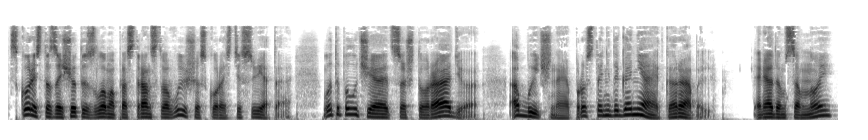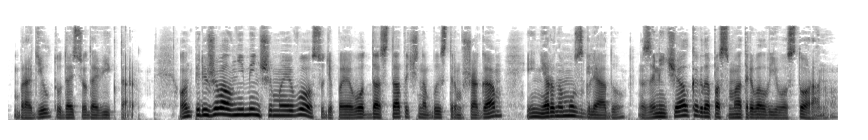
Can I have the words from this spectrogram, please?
Скорость-то за счет излома пространства выше скорости света. Вот и получается, что радио, обычное, просто не догоняет корабль. Рядом со мной бродил туда-сюда Виктор. Он переживал не меньше моего, судя по его достаточно быстрым шагам и нервному взгляду. Замечал, когда посматривал в его сторону.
